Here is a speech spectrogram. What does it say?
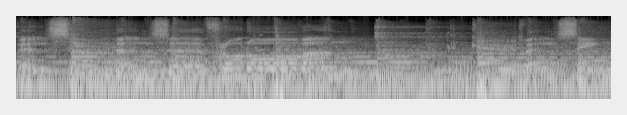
Välsignelse från ovan Gud välsignelse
